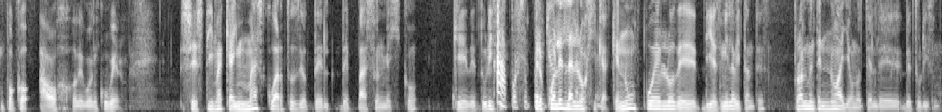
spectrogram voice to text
un poco a ojo de buen cubero. Se estima que hay más cuartos de hotel de paso en México que de turismo. Ah, por supuesto. pero yo ¿cuál es la lógica? Que en un pueblo de 10.000 habitantes probablemente no haya un hotel de, de turismo.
